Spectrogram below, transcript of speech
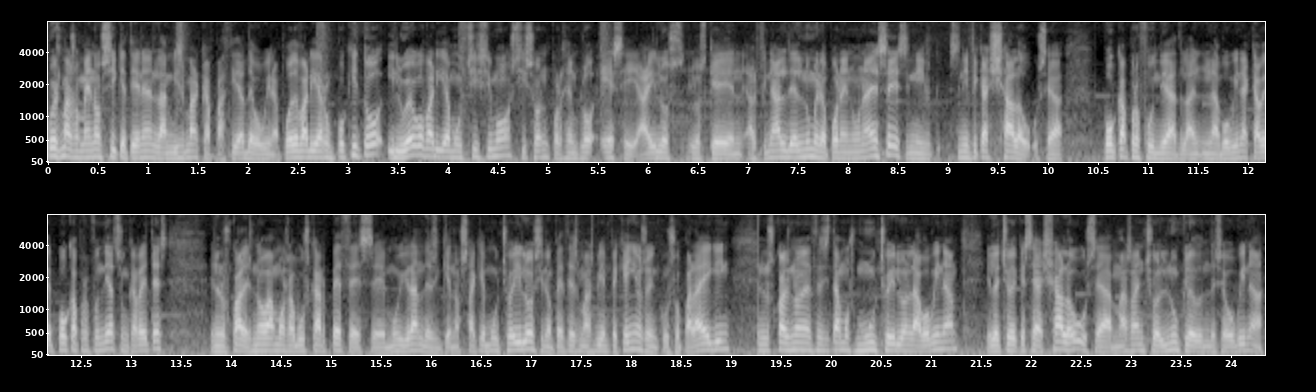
pues más o menos sí que tienen la misma capacidad de bobina. Puede variar un poquito y luego varía muchísimo si son, por ejemplo, S. Hay los, los que al final del número ponen una S, significa shallow, o sea, poca profundidad. La, en la bobina cabe poca profundidad, son carretes en los cuales no vamos a buscar peces eh, muy grandes y que nos saque mucho hilo, sino peces más bien pequeños o incluso para egging, en los cuales no necesitamos mucho hilo en la bobina. El hecho de que sea shallow, o sea, más ancho el núcleo donde se bobina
